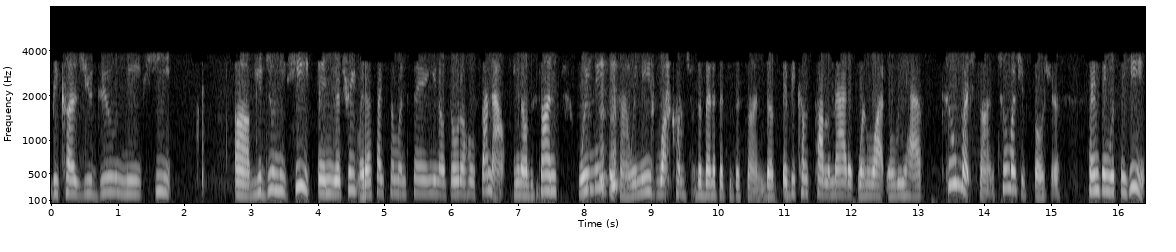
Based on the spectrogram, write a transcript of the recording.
because you do need heat. Um, you do need heat in your treatment. That's like someone saying, you know, throw the whole sun out. You know, the sun we need the sun. We need what comes the benefits of the sun. The, it becomes problematic when what when we have too much sun, too much exposure. Same thing with the heat.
